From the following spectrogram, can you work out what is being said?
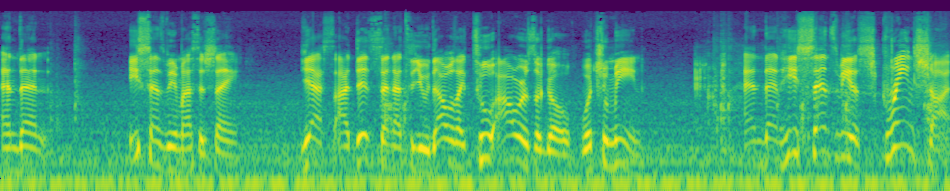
And then he sends me a message saying, Yes, I did send that to you. That was like two hours ago. What you mean? And then he sends me a screenshot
